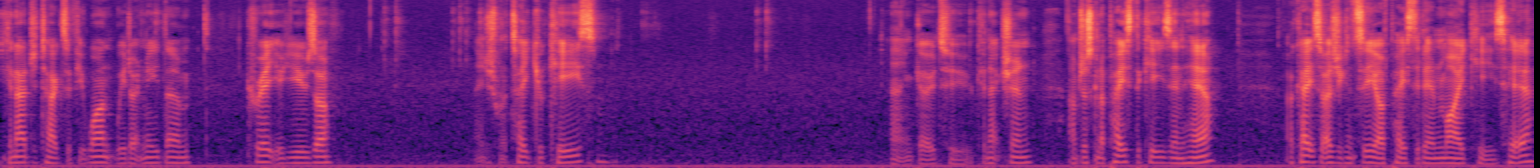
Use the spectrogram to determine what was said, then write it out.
You can add your tags if you want we don't need them. Create your user. And you just want to take your keys and go to connection. I'm just going to paste the keys in here. Okay so as you can see I've pasted in my keys here.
